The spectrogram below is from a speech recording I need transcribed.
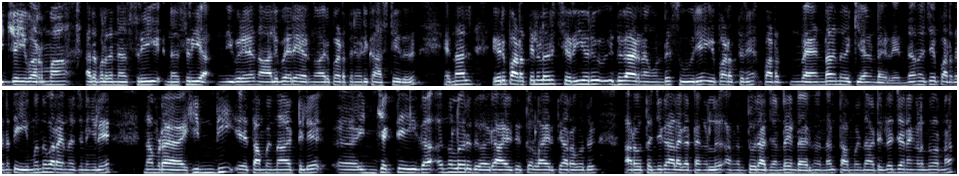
വിജയ് വർമ്മ അതുപോലെ തന്നെ നസ്രി നസ്രിയ ഇവരെ നാല് പേരെയായിരുന്നു ആ ഒരു പടത്തിന് വേണ്ടി കാസ്റ്റ് ചെയ്തത്. എന്നാൽ ഈ ഒരു പടത്തിലുള്ള ഒരു ചെറിയൊരു ഇത് കാരണം കൊണ്ട് സൂര്യ ഈ പടത്തിന് പടത്തിന് വേണ്ട എന്ന് വെക്കാനുണ്ടായിരുന്നു എന്താണെന്ന് വെച്ചാൽ പടത്തിന്റെ തീം എന്ന് പറയുന്നത് വെച്ചിട്ടുണ്ടെങ്കിൽ നമ്മുടെ ഹിന്ദി തമിഴ്നാട്ടിൽ ഇഞ്ചക്ട് ചെയ്യുക എന്നുള്ളൊരു ഇത് ഒരു ആയിരത്തി തൊള്ളായിരത്തി അറുപത് അറുപത്തഞ്ച് കാലഘട്ടങ്ങളിൽ അങ്ങനത്തെ ഒരു അജണ്ട ഉണ്ടായിരുന്നു. എന്നാൽ തമിഴ്നാട്ടിലെ ജനങ്ങൾ എന്ന് പറഞ്ഞാൽ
